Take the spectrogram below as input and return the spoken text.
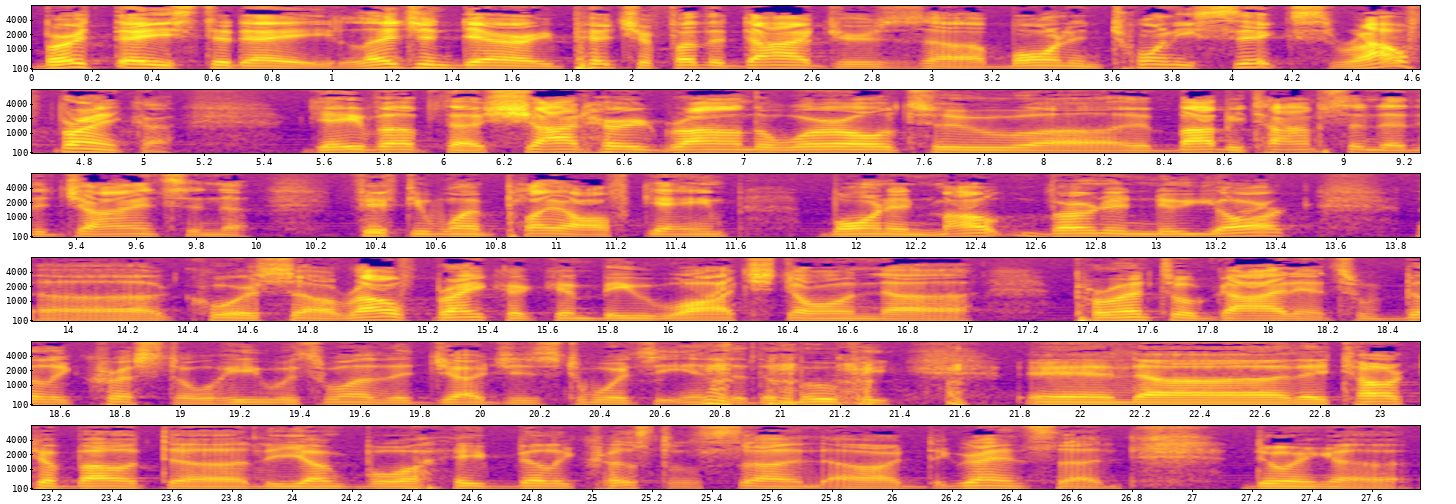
Birthdays today. Legendary pitcher for the Dodgers, uh, born in 26, Ralph Branca. Gave up the shot heard round the world to uh, Bobby Thomson of the Giants in the 51 playoff game. Born in Mount Vernon, New York. Uh, of course, uh, Ralph Branca can be watched on uh, Parental Guidance with Billy Crystal. He was one of the judges towards the end of the movie, and uh, they talked about uh, the young boy Billy Crystal's son, or grandson, doing a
